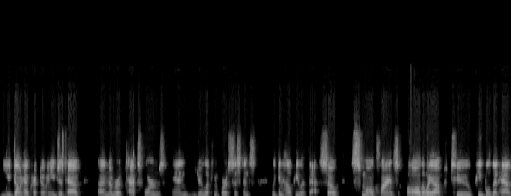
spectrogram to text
you don't have crypto and you just have a number of tax forms and you're looking for assistance, we can help you with that. So small clients all the way up to people that have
